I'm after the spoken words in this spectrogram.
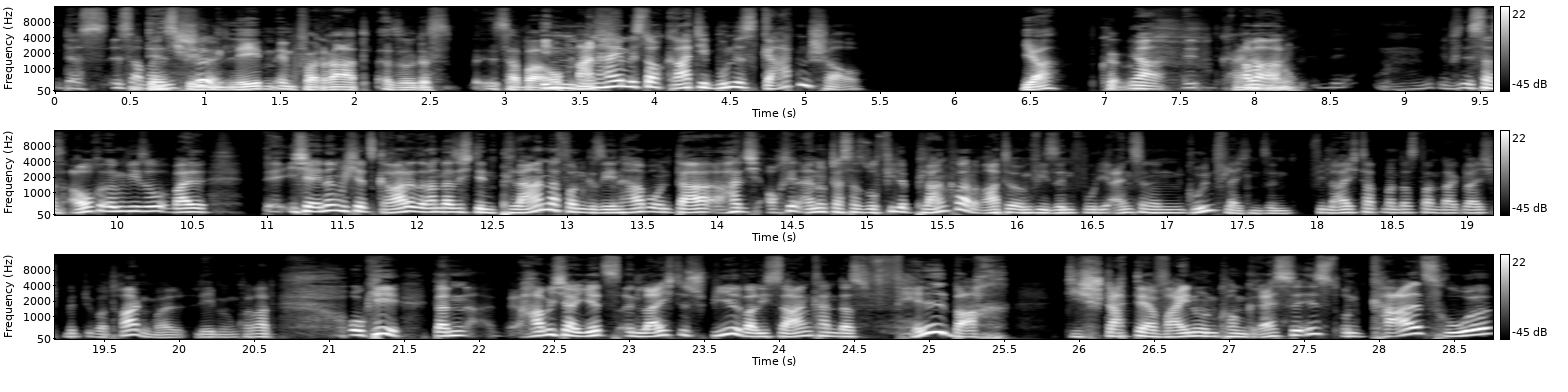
Das ist aber nicht Deswegen schön. Leben im Quadrat. Also das ist aber auch In nicht, Mannheim ist doch gerade die Bundesgartenschau. Ja, Ja, keine aber Ahnung. Ist das auch irgendwie so? Weil ich erinnere mich jetzt gerade daran, dass ich den Plan davon gesehen habe und da hatte ich auch den Eindruck, dass da so viele Planquadrate irgendwie sind, wo die einzelnen Grünflächen sind. Vielleicht hat man das dann da gleich mit übertragen, weil Leben im Quadrat. Okay, dann habe ich ja jetzt ein leichtes Spiel, weil ich sagen kann, dass Fellbach die Stadt der Weine und Kongresse ist und Karlsruhe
